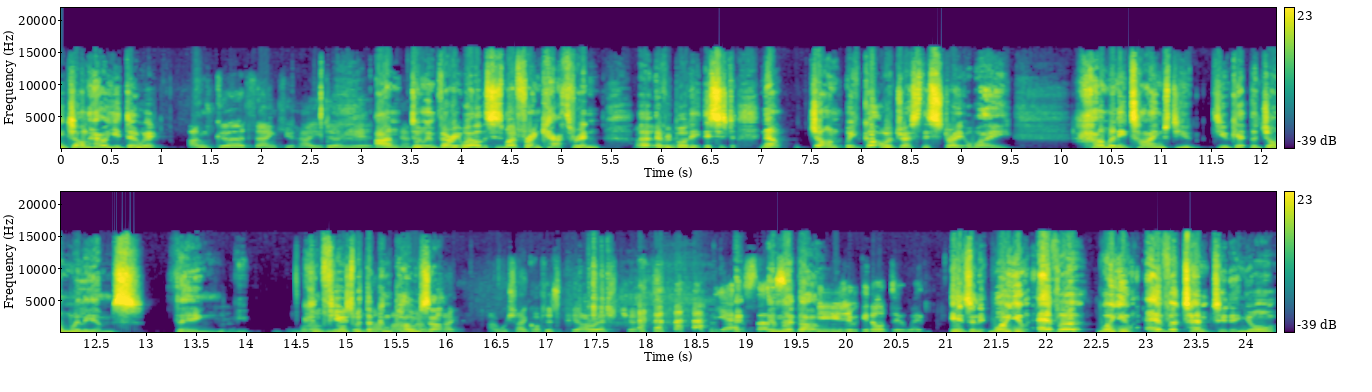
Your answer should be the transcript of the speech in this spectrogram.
Hey, John, how are you doing? I'm good, thank you. How are you doing, Ian? I'm Catherine? doing very well. This is my friend Catherine. Uh, everybody, this is now, John. We've got to address this straight away. How many times do you do you get the John Williams thing Well, confused with the enough. I- composer? I, wish I, I wish I got his PRS check. yes, that's Isn't the it, though? confusion we can all deal with. Isn't it? Were you ever were you ever tempted in your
